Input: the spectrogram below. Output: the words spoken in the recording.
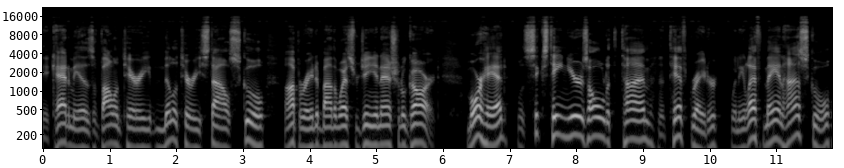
The Academy is a voluntary military style school operated by the West Virginia National Guard. Moorhead was 16 years old at the time, a 10th grader, when he left Man High School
